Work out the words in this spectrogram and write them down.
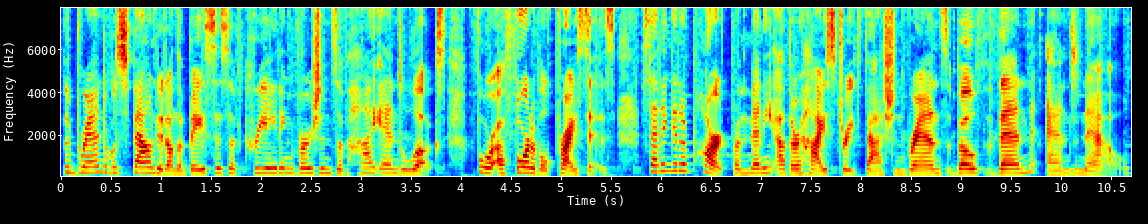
The brand was founded on the basis of creating versions of high end looks for affordable prices, setting it apart from many other high street fashion brands both then and now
